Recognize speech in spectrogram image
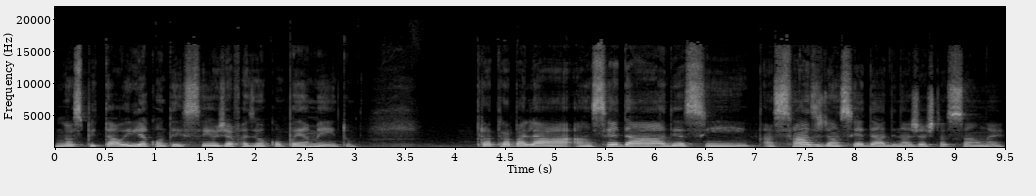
em hospital iria acontecer, eu já fazia um acompanhamento para trabalhar a ansiedade, assim, as fases da ansiedade na gestação, né?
